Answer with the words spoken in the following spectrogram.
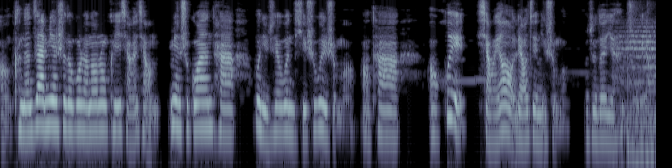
嗯，可能在面试的过程当中，可以想一想，面试官他问你这些问题是为什么啊？他啊会想要了解你什么？我觉得也很重要。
